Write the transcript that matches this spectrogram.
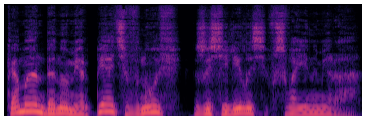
команда номер пять вновь заселилась в свои номера,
